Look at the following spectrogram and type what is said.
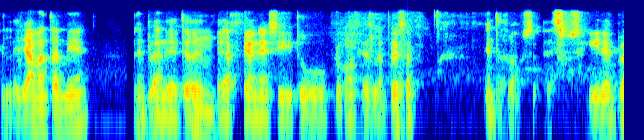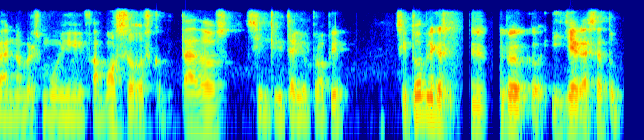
le llaman también, en plan de te doy mm. acciones y tú promocionas la empresa. Entonces, vamos, eso, seguir en plan nombres muy famosos, comentados, sin criterio propio. Si tú aplicas y llegas a tu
